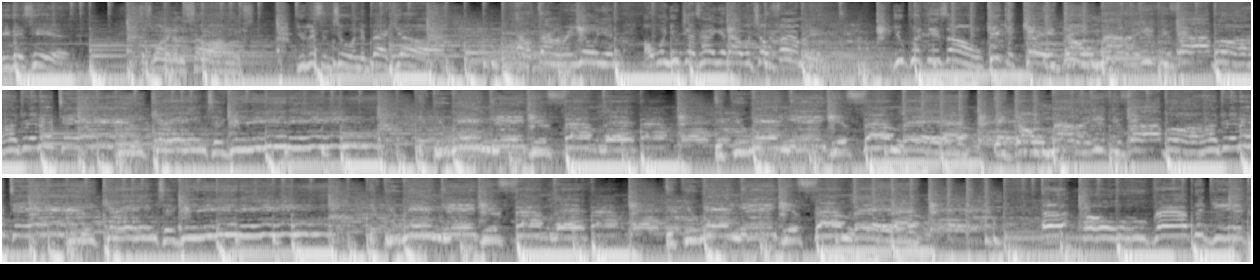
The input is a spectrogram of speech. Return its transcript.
See, this here is one of them songs you listen to in the backyard, at a family reunion, or when you just hanging out with your family. You put this on, kick it, K. It don't matter if you five or 110.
